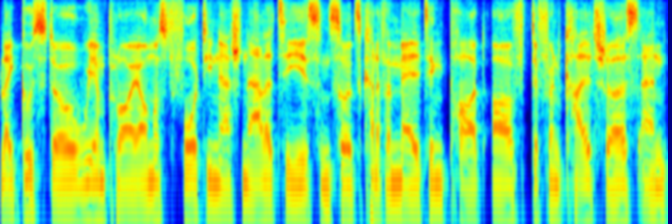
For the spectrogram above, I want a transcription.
like Gousto, we employ almost 40 nationalities. And so it's kind of a melting pot of different cultures and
